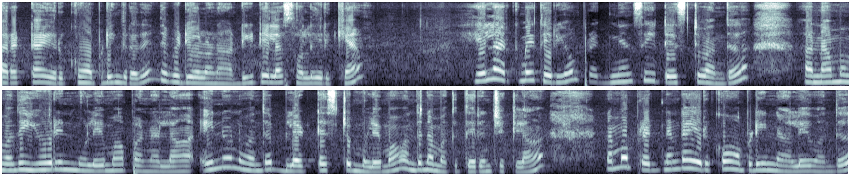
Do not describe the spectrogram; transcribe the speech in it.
கரெக்டாக இருக்கும் அப்படிங்கிறத இந்த வீடியோவில் நான் டீட்டெயிலாக சொல்லியிருக்கேன். எல்லாருக்குமே தெரியும் ப்ரெக்னென்சி டெஸ்ட் வந்து நம்ம வந்து யூரின் மூலயமா பண்ணலாம். இன்னொன்று வந்து பிளட் டெஸ்ட் மூலயமா வந்து நமக்கு தெரிஞ்சுக்கலாம். நம்ம ப்ரெக்னெண்ட்டாக இருக்கோம் அப்படின்னாலே வந்து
